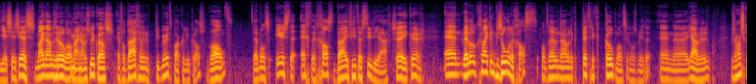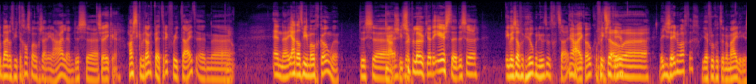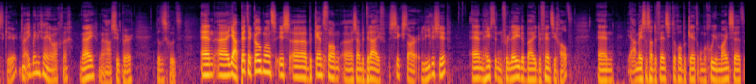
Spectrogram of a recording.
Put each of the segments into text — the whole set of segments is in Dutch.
Yes, yes, yes. Mijn naam is Rowan. Mijn naam is Lucas. En vandaag hebben we een primeur te pakken, Lucas. Want we hebben onze eerste echte gast bij Vita Studia. Zeker. En we hebben ook gelijk een bijzondere gast. Want we hebben namelijk Patrick Koopmans in ons midden. En eh, ja, we, we zijn hartstikke blij dat we hier te gast mogen zijn in Haarlem. Dus eh, Zeker. hartstikke bedankt Patrick voor je tijd. En, eh, Ja. en ja, dat we hier mogen komen. Dus Ja, super. superleuk. Ja, de eerste. Dus ik ben zelf ook heel benieuwd hoe het gaat zijn. Ja, ik ook. Of het zo, eh, een beetje zenuwachtig? Jij vroeg het toen aan mij de eerste keer. Nou, ik ben niet zenuwachtig. Nee? Nou, super. Dat is goed. En eh, ja, Patrick Koopmans is eh, bekend van zijn bedrijf Six Star Leadership. En heeft een verleden bij Defensie gehad. En ja, meestal staat Defensie toch wel bekend om een goede mindset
